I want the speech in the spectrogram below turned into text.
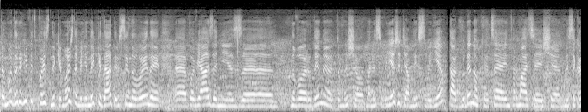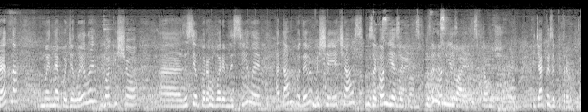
Тому, дорогі підписники, можете мені не кидати всі новини е, пов'язані з е, новою родиною, тому що в мене своє життя, в них своє. Так, будинок це інформація ще не секретна. Ми не поділили поки що. Е, За стіл переговорів не сіли, а там подивимося, ще є час. Закон є закон. Ви не сумніваєтесь в тому, що ви І дякую за підтримку.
